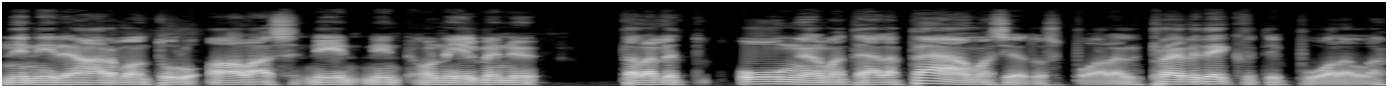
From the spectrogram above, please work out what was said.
niin niiden arvo on tullut alas, niin, niin on ilmennyt tällainen ongelma täällä pääomasijoituspuolella, eli private equity puolella,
